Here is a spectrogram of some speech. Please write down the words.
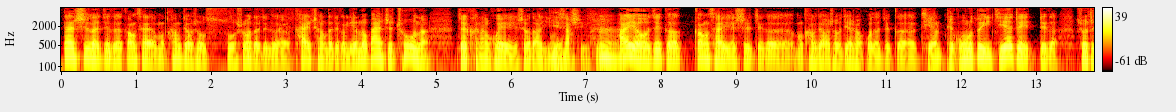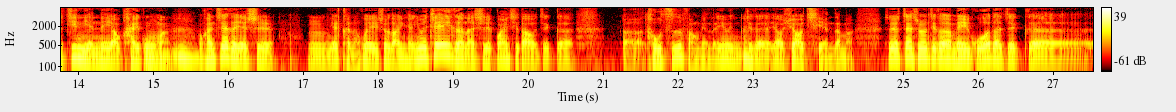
但是呢，这个刚才我们康教授所说的这个开城的这个联络办事处呢，这可能会受到影响。嗯。还有这个刚才也是这个我们康教授介绍过的这个铁铁公路对接这这个说是今年内要开工嘛，嗯。我看这个也是，嗯，也可能会受到影响，因为这个呢是关系到这个呃投资方面的，因为你这个要需要钱的嘛，所以再说这个美国的这个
